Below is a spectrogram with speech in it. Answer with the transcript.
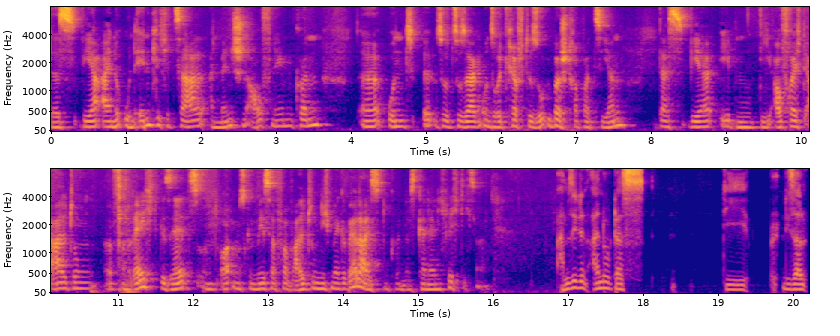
dass wir eine unendliche Zahl an Menschen aufnehmen können äh, und äh, sozusagen unsere Kräfte so überstrapazieren, dass wir eben die Aufrechterhaltung äh, von Recht, Gesetz und ordnungsgemäßer Verwaltung nicht mehr gewährleisten können. Das kann ja nicht richtig sein. Haben Sie den Eindruck, dass die, dieser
